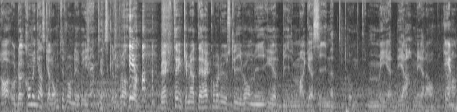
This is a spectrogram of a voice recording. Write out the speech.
ja, och då kom vi ganska långt ifrån det vi egentligen skulle prata om. Ja. Men jag tänker mig att det här kommer du att skriva om i elbilmagasinet.media mera om. Kan, Ja, man,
